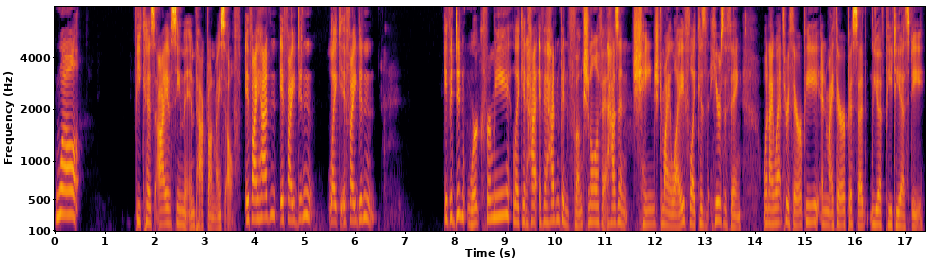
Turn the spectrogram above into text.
Well, because I have seen the impact on myself. If I hadn't, if I didn't, like, if I didn't, if it didn't work for me, like it had, if it hadn't been functional, if it hasn't changed my life, like, because here's the thing: when I went through therapy, and my therapist said you have PTSD.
